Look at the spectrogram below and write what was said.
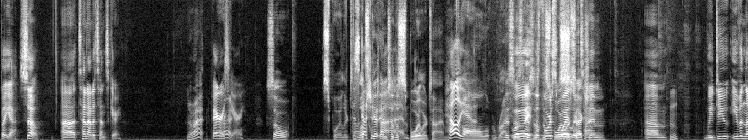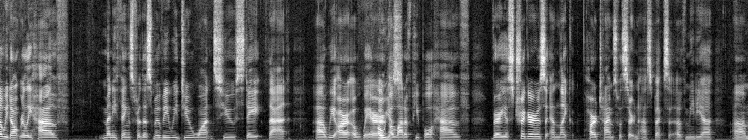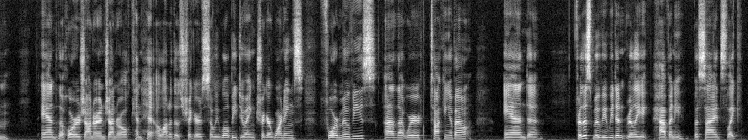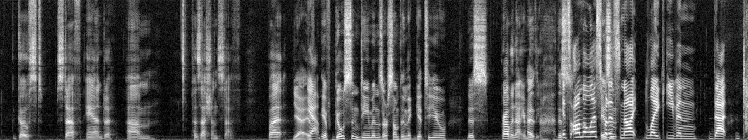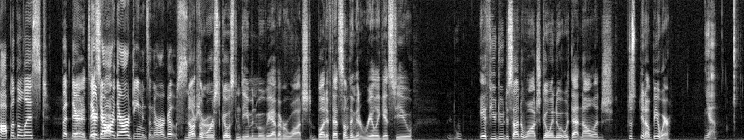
But yeah, so uh, 10 out of 10 scary. All right. Very All right. scary. So Spoiler time. Discussion let's Discussion get into the spoiler time. Hell yeah. All right. This is Wait, wait, this is the spoiler, spoiler section. time. Um, Hmm? We do, even though we don't really have many things for this movie, we do want to state that uh, we are aware Oh, a lot of people have various triggers and like hard times with certain aspects of media. Um, and the horror genre in general can hit a lot of those triggers. So we will be doing trigger warnings for movies uh, that we're talking about. And uh, for this movie, we didn't really have any besides like ghost stuff and um, possession stuff. But Yeah, if, Yeah. if ghosts and demons are something that get to you, this probably not your uh, movie. this It's on the list, but it's not like even that top of the list. But there, it's- there, it's there not- are there are demons and there are ghosts. not the sure are. worst ghost and demon movie I've ever watched, but if that's something that really gets to you, if you do decide to watch, go into it with that knowledge. Just, you know, be aware. Yeah.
